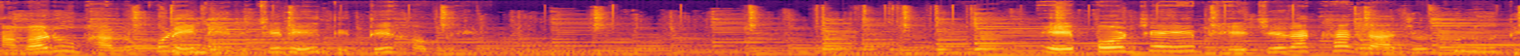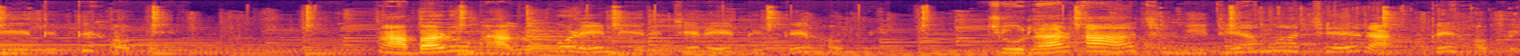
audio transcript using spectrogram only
আবারও ভালো করে নেড়েচেড়ে দিতে হবে। এ পর্যায়ে ভেজে রাখা গাজরগুলো দিয়ে দিতে হবে। আবারও ভালো করে নেড়েচেড়ে দিতে হবে। চুলার আঁচ মিডিয়াম আঁচে রাখতে হবে।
